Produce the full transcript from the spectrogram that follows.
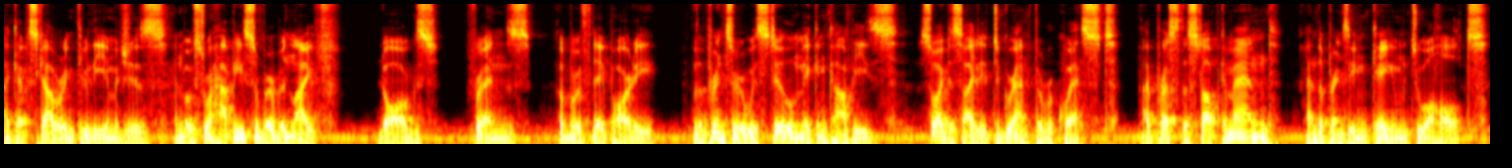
I kept scouring through the images, and most were happy suburban life. Dogs, friends, a birthday party. The printer was still making copies, so I decided to grant the request. I pressed the stop command, and the printing came to a halt.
